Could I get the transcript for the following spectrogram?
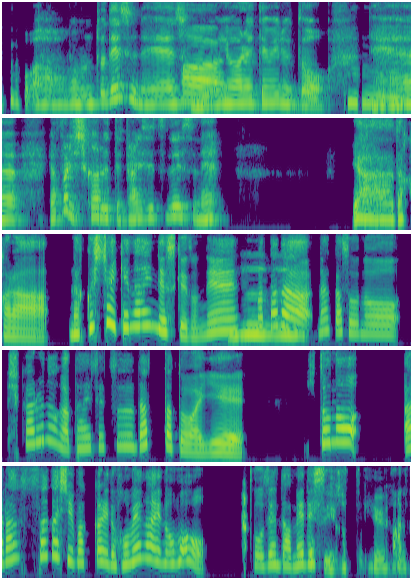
いうのは。ああ、本当ですね。そうは言われてみると。い。うん。ねえ。やっぱり叱るって大切ですね。いやー、だから、なくしちゃいけないんですけどうね。まあ、ただ、んうん。なんかその、叱るのが大切だったとはいえ、人の荒探しばっかりで褒めないのも当然ダメですよっていうあ、話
